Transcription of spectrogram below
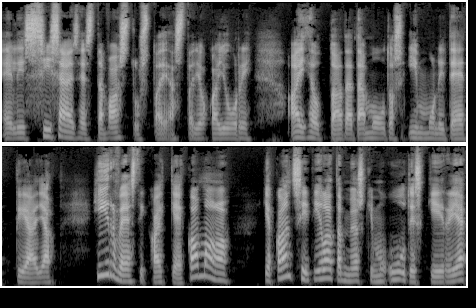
eli sisäisestä vastustajasta, joka juuri aiheuttaa tätä muutosimmuniteettia ja hirveästi kaikkea kamaa. Ja kansi tilata myöskin mun uutiskirje,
